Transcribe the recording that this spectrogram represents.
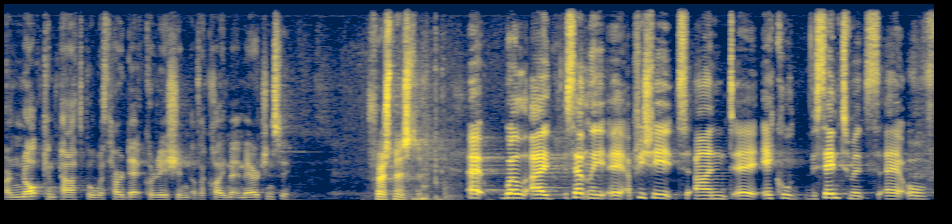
are not compatible with her declaration of a climate emergency? First Minister. Uh, well, I certainly uh, appreciate and uh, echo the sentiments uh, of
